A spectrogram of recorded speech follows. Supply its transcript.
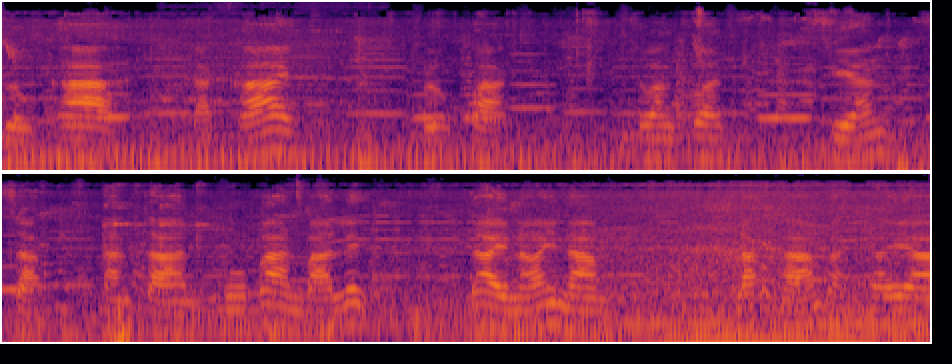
ปลูกข้าวตัดขายปลูกผักสวนควรเสียงสับต่างๆหมู่บ้านบาล็กได้น้อยนำหลักฐานปัจญา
